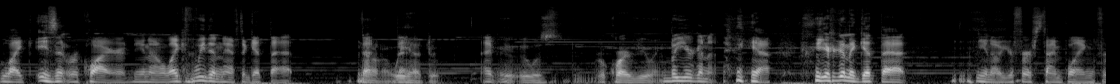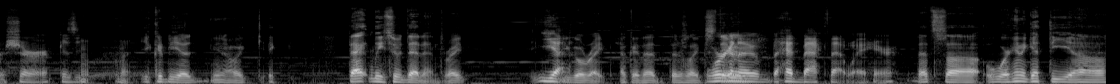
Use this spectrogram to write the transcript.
like isn't required. You know, like if we didn't have to get that, No, That- no, we that- had to. I, It, it was required viewing. but you're gonna, yeah, you're gonna get that. You know, your first time playing for sure, because Right. It could be a you know a, a- that leads to a dead end, right? yeah, You go right. Okay, that there's like we're stairs. gonna head back that way here. That's uh we're gonna get the uh.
